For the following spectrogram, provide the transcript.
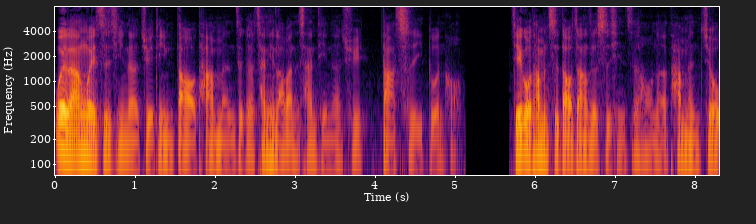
为了安慰自己呢，决定到他们这个餐厅老板的餐厅呢去大吃一顿哦。结果他们知道这样的事情之后呢，他们就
